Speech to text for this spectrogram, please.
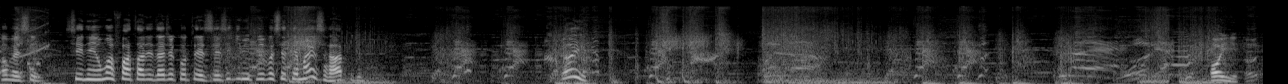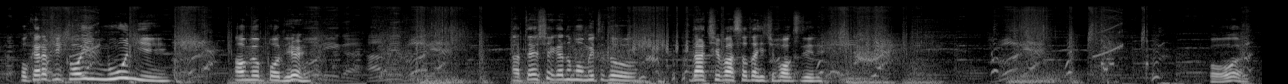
Vamos ver se, se nenhuma fatalidade acontecer, esse gameplay vai ser até mais rápido. Oi! O cara ficou imune ao meu poder. Até chegar no momento do, da ativação da hitbox dele. Boa.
